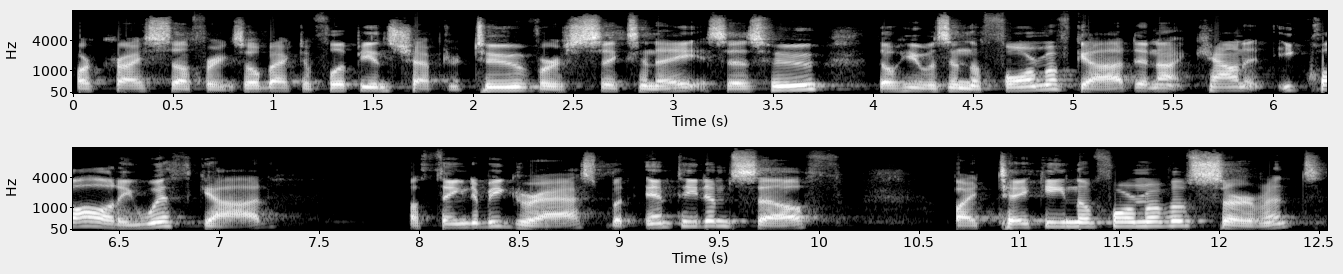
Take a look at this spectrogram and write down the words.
are Christ's sufferings. Go back to Philippians chapter 2, verse 6 and 8. It says, Who, though he was in the form of God, did not count it equality with God a thing to be grasped, but emptied himself by taking the form of a servant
